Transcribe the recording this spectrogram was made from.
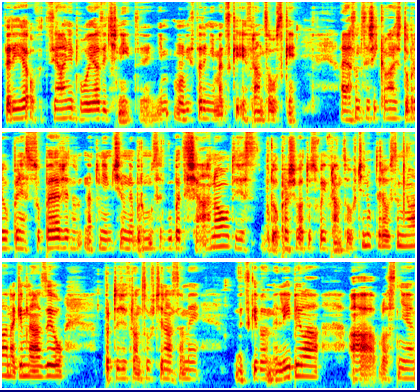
který je oficiálně dvojjazyčný. Mluví se tady německy i francouzsky. A já jsem si říkala, že to bude úplně super, že na tu Němčinu nebudu muset vůbec šáhnout, že budu oprašovat tu svoji francouzštinu, kterou jsem měla na gymnáziu, protože francouzština se mi vždycky velmi líbila a vlastně,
